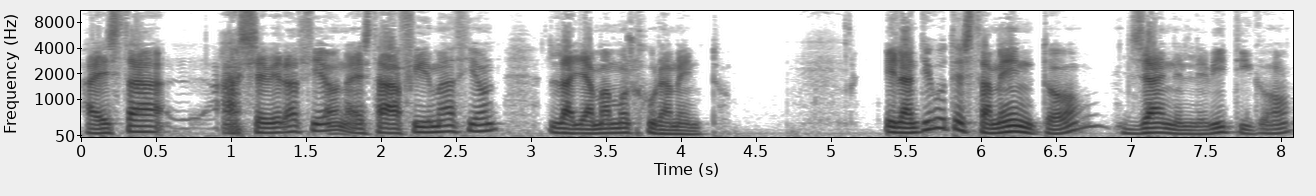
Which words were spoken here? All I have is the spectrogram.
A esta aseveración, a esta afirmación, la llamamos juramento. El Antiguo Testamento, ya en el Levítico,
